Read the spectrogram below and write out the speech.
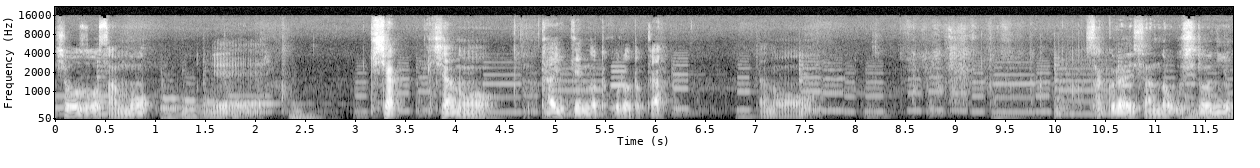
正蔵さんも、えー、記者記者の会見のところとかあの桜井さんの後ろに映っ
